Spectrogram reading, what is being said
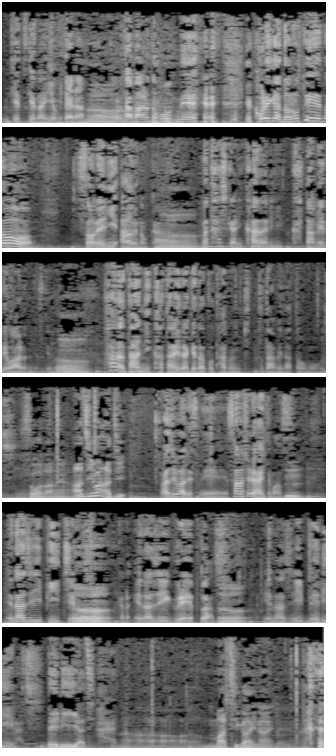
受け付けないよみたいなところ多分あると思うんで いやこれがどの程度それに合うのかうんまあ確かにかなり硬めではあるんですけどうん。ただ単に硬いだけだと多分きっとダメだと思うしそうだね。味は味。味はですね3種類入ってます、うん。エナジーピーチ味、うんからエナジーグレープ味、うん。エナジーベリー味ベリー味。はい間違いないね。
